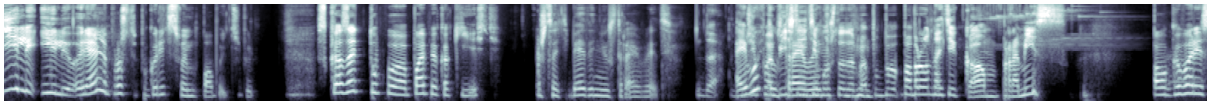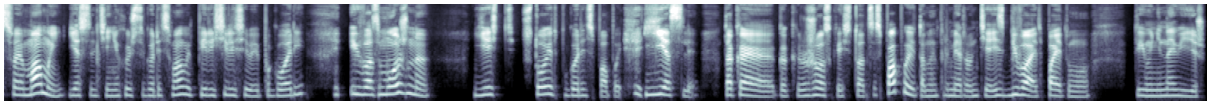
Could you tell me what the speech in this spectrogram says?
Или, или реально просто поговорить со своим папой. Типа, сказать тупо папе как есть. Что тебя это не устраивает. Да. А его типа это объяснить ему устраивает. что-то, по- по- попробовать найти компромисс. Поговори со своей мамой, если тебе не хочется говорить с мамой, пересили себя и поговори. И, возможно, есть, стоит поговорить с папой. Если такая, как жесткая ситуация с папой, там, например, он тебя избивает, поэтому ты его ненавидишь.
